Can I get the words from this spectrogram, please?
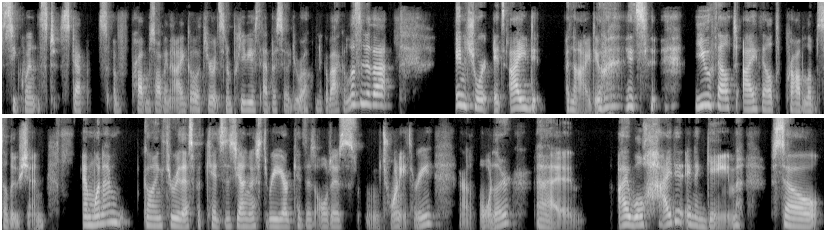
sequenced steps of problem solving that I go through. It's in a previous episode. You're welcome to go back and listen to that. In short, it's I not I do. It's you felt, I felt problem solution. And when I'm going through this with kids as young as three or kids as old as 23 or older, uh, I will hide it in a game. So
